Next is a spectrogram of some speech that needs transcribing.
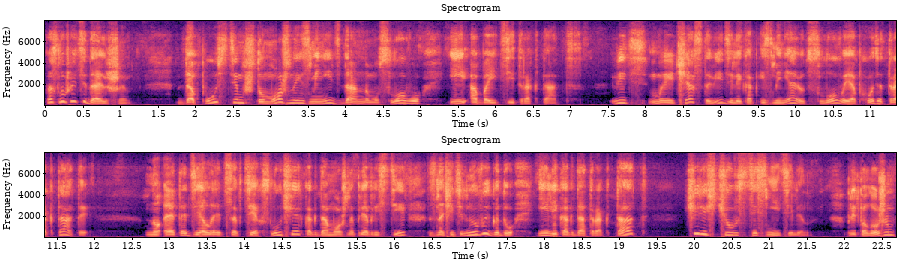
Послушайте дальше. Допустим, что можно изменить данному слову и обойти трактат. Ведь мы часто видели, как изменяют слово и обходят трактаты. Но это делается в тех случаях, когда можно приобрести значительную выгоду или когда трактат чересчур стеснителен. Предположим,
